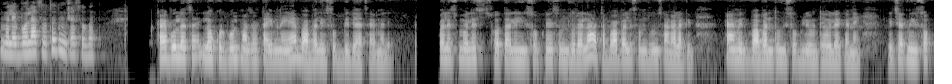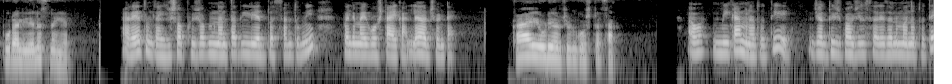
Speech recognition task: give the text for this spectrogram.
मला बोलायचं होतं तुमच्यासोबत. काय बोलायचं? आहे लवकर बोल माझा टाईम नाही आहे बाबाला हिशोब बी द्यायचा आहे मला. पहिलेच मला स्वतःला हिशोब नाही समजू राहिला. आता बाबाला समजून सांगा लागेल. काय माहीत बाबांनी तो हिशोब लिहून ठेवला का नाही? त्याच्यात हिशोब पुरा लिहिलंच नाही आहे अरे तुमचा हिशोब हिशोब नंतर लिहित बसाल तुम्ही. पहिले माझी गोष्ट ऐका लय अर्जंट आहे. काय एवढी अर्जंट गोष्ट सांग. अहो मी काय म्हणत होती? जगदीश भाऊजी सगळेजण म्हणत होते.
